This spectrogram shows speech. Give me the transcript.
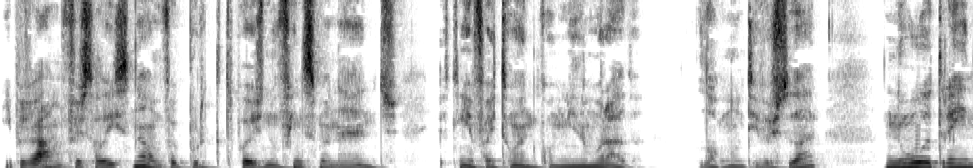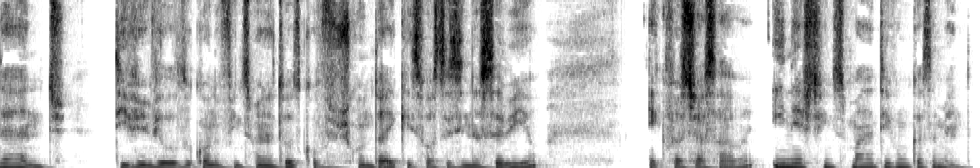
E depois, ah, me fez só isso? Não, foi porque depois, no fim de semana antes, eu tinha feito um ano com a minha namorada, logo não estive a estudar. No outro, ainda antes, Estive em Vila do Conde o fim de semana todo, que eu vos contei, que isso vocês ainda sabiam, e que vocês já sabem, e neste fim de semana tive um casamento.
